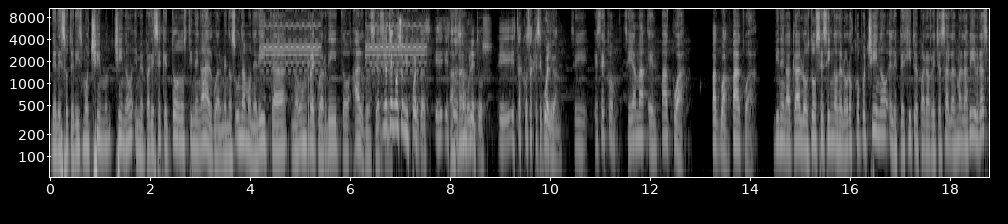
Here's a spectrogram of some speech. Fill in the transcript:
del esoterismo chino, chino y me parece que todos tienen algo, al menos una monedita, ¿no? un recuerdito, algo. Sí, Yo, sí. yo tengo eso en mis puertas, e- estos Ajá. amuletos, eh, estas cosas que se cuelgan. Sí, ese es como- se llama el Pacua. Pacua. Pacua. Vienen acá los 12 signos del horóscopo chino, el espejito es para rechazar las malas vibras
